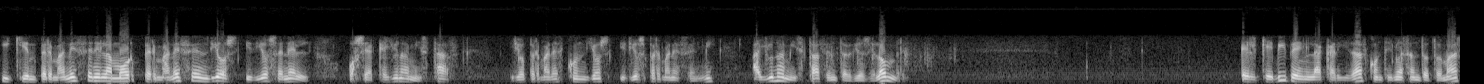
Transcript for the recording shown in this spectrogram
y quien permanece en el amor permanece en Dios y Dios en él. O sea que hay una amistad. Yo permanezco en Dios y Dios permanece en mí. Hay una amistad entre Dios y el hombre. El que vive en la caridad, continúa Santo Tomás,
